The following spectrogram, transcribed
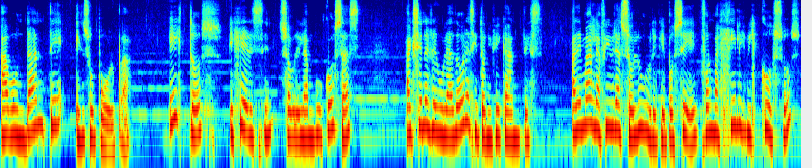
abundante en su pulpa. Estos ejercen sobre las mucosas acciones reguladoras y tonificantes. Además, la fibra soluble que posee forma geles viscosos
